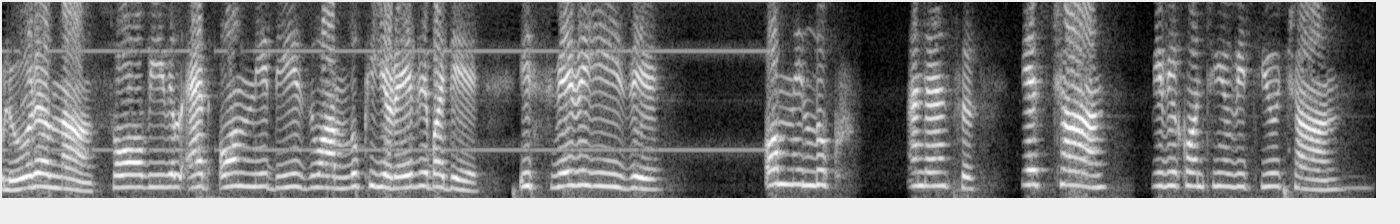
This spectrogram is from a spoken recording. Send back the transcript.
plural noun. So we will add only this one. Look here, everybody. It's very easy. Only look and answer. Yes, Chan. We will continue with you, Chan.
